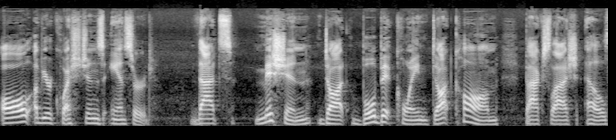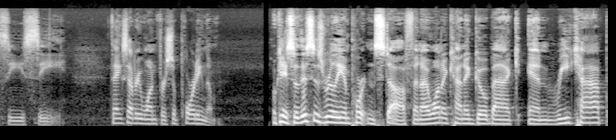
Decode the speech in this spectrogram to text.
all of your questions answered. That's mission.bullbitcoin.com backslash LCC. Thanks everyone for supporting them. Okay, so this is really important stuff, and I want to kind of go back and recap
